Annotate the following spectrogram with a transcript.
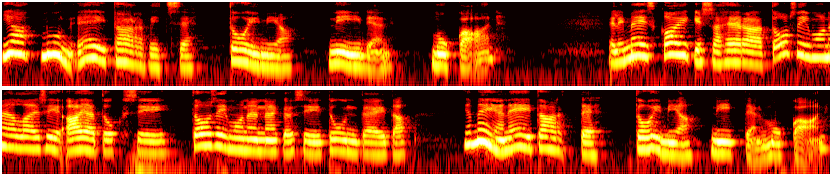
ja mun ei tarvitse toimia niiden mukaan. Eli meissä kaikissa herää tosi monenlaisia ajatuksia, tosi monennäköisiä tunteita, ja meidän ei tarvitse toimia niiden mukaan.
